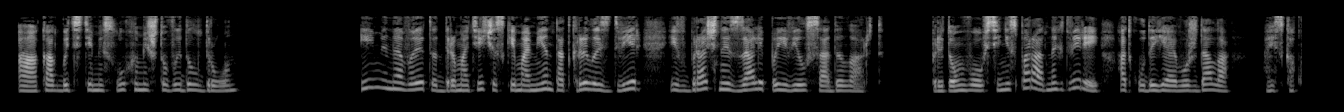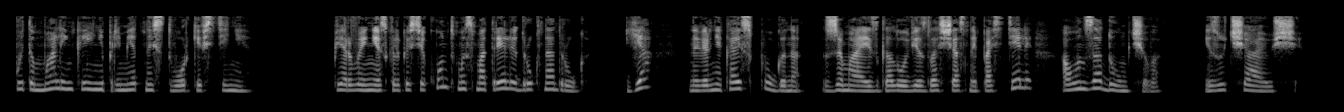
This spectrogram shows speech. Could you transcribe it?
А как быть с теми слухами, что выдал дрон? Именно в этот драматический момент открылась дверь, и в брачной зале появился Аделард. Притом вовсе не с парадных дверей, откуда я его ждала, а из какой-то маленькой и неприметной створки в стене. Первые несколько секунд мы смотрели друг на друга. Я наверняка испуганно, сжимая изголовье злосчастной постели, а он задумчиво, изучающе.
